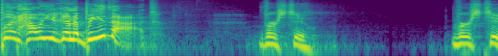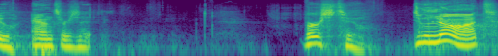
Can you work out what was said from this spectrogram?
But how are you going to be that? Verse 2. Verse 2 answers it. Verse 2 Do not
